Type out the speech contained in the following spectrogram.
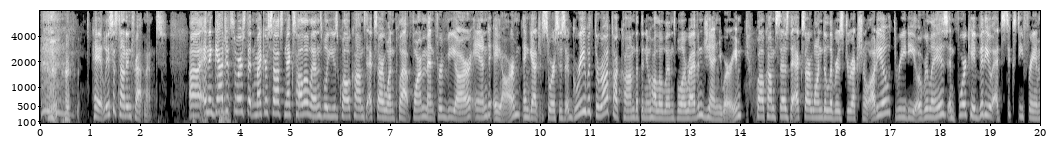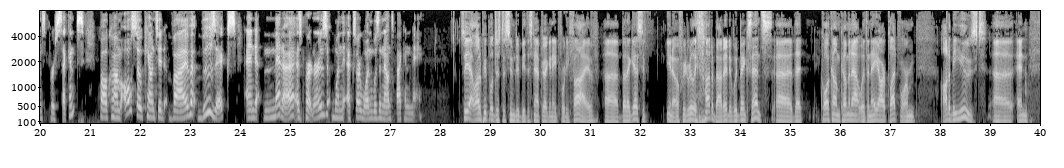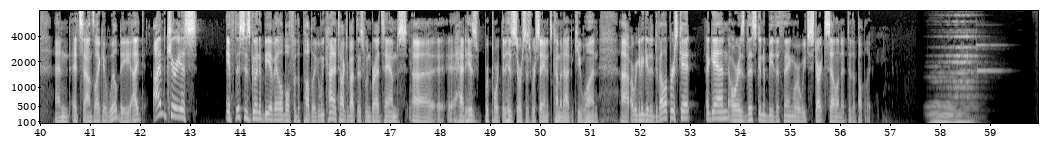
nerd. Hey, at least it's not entrapment. Uh, and a gadget source that Microsoft's next HoloLens will use Qualcomm's XR1 platform meant for VR and AR. Engadget sources agree with Thurrott.com that the new HoloLens will arrive in January. Qualcomm says the XR1 delivers directional audio, 3D overlays, and 4K video at 60 frames per second. Qualcomm also counted Vive, Vuzix, and Meta as partners when the XR1 was announced back in May. So yeah, a lot of people just assumed it'd be the Snapdragon 845, uh, but I guess if you know if we'd really thought about it, it would make sense uh, that Qualcomm coming out with an AR platform ought to be used, uh, and and it sounds like it will be. I I'm curious if this is going to be available for the public, and we kind of talked about this when Brad Sams uh, had his report that his sources were saying it's coming out in Q1. Uh, are we going to get a developer's kit again, or is this going to be the thing where we start selling it to the public?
